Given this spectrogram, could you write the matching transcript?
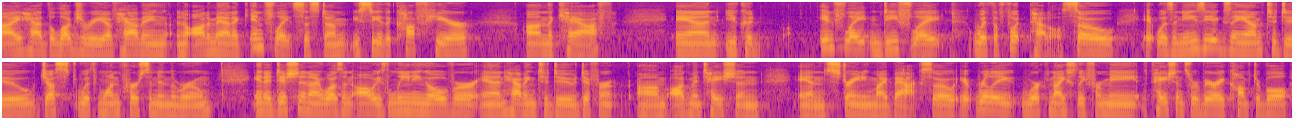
I had the luxury of having an automatic inflate system. You see the cuff here on the calf, and you could inflate and deflate with a foot pedal. So it was an easy exam to do just with one person in the room. In addition, I wasn't always leaning over and having to do different um, augmentation and straining my back. So it really worked nicely for me. The patients were very comfortable.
